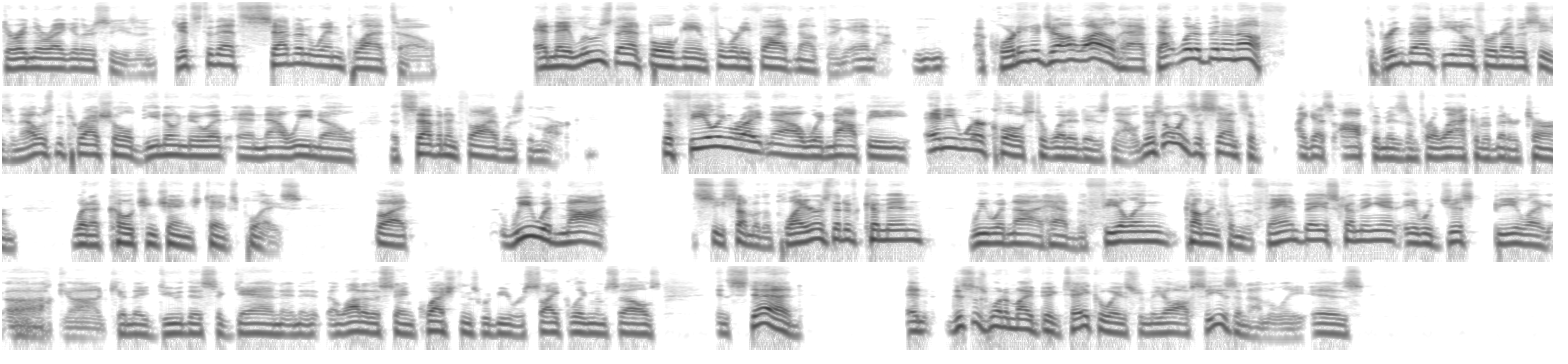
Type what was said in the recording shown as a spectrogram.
during the regular season, gets to that seven win plateau, and they lose that bowl game 45 nothing. And according to John Wildhack, that would have been enough to bring back Dino for another season. That was the threshold. Dino knew it. And now we know that seven and five was the mark. The feeling right now would not be anywhere close to what it is now. There's always a sense of, I guess, optimism, for lack of a better term, when a coaching change takes place. But we would not see some of the players that have come in. We would not have the feeling coming from the fan base coming in. It would just be like, oh God, can they do this again? And it, a lot of the same questions would be recycling themselves. Instead, and this is one of my big takeaways from the off season, Emily, is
